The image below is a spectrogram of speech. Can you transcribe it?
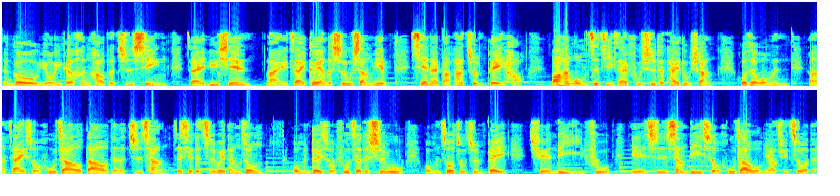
能够有一个很好的执行，在预先来在各样的事物上面，先来把它准备好，包含我们自己在服侍的态度上，或者我们呃在所呼召到的职场这些的职位当中。我们对所负责的事物，我们做足准备，全力以赴，也是上帝所呼召我们要去做的。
